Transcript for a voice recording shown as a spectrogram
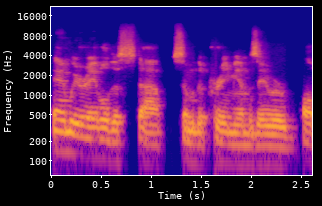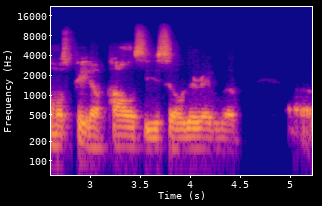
And we were able to stop some of the premiums. They were almost paid up policies, so they were able to uh,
